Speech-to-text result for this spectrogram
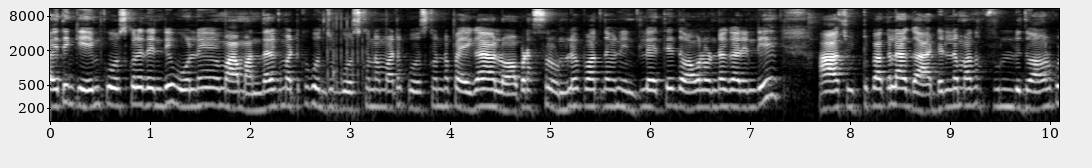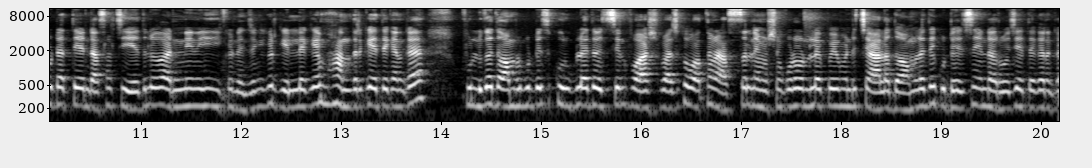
అయితే ఇంకేం కోసుకోలేదండి. ఓన్లీ మా మందారకు మట్టుకు కొంచెం కోసుకున్నమాట కోసుకున్న పైగా లోపల అస్సలు ఉండలేకపోతున్నామని ఇంట్లో అయితే దోమలు ఉండగానండి ఆ చుట్టుపక్కల ఆ గార్డెన్లో మాత్రం ఫుల్ దోమలు కుట్టేస్తాయండి. అసలు చేతులు అన్నీ ఇక్కడ నిజంగా ఇక్కడికి వెళ్ళాకే మా అందరికీ అయితే కనుక ఫుల్గా దోమలు కుట్టేసి కురుపులు అయితే వచ్చేయండి. ఫాస్ట్ ఫాస్ట్గా పోతున్నాం. అస్సలు నిమిషం కూడా ఉండలేకపోయామండి. చాలా దోమలు అయితే కుట్టేసేయండి. ఆ రోజు అయితే కనుక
